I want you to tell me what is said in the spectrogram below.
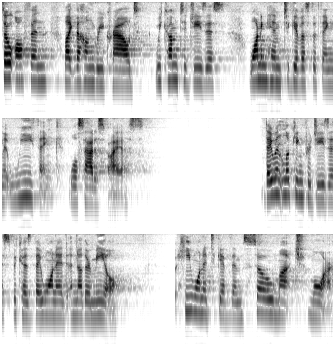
So often, like the hungry crowd, we come to Jesus wanting him to give us the thing that we think will satisfy us. They went looking for Jesus because they wanted another meal, but he wanted to give them so much more.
